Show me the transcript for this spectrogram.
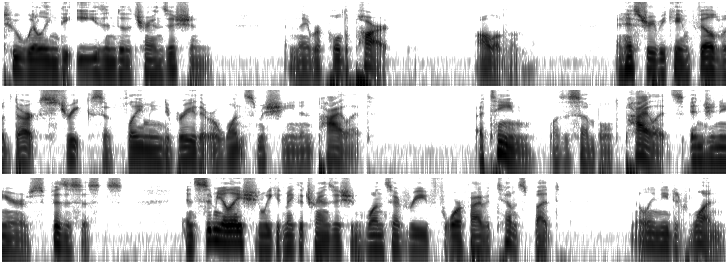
too willing to ease into the transition, and they were pulled apart. All of them. And history became filled with dark streaks of flaming debris that were once machine and pilot. A team was assembled pilots, engineers, physicists. In simulation, we could make the transition once every four or five attempts, but we only needed one.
